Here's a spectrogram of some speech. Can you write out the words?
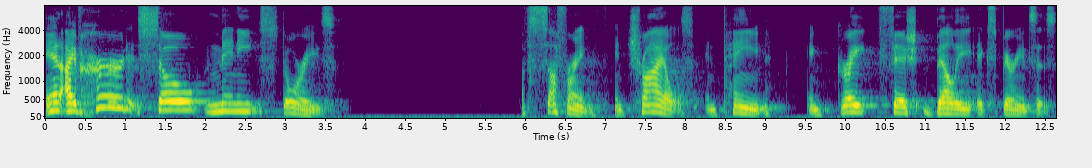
And I've heard so many stories of suffering and trials and pain and great fish belly experiences.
